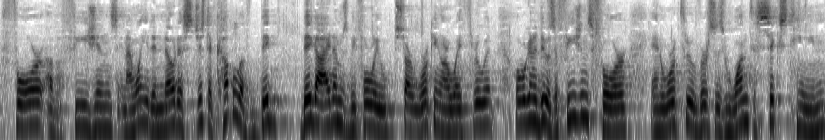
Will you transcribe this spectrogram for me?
4 of Ephesians. And I want you to notice just a couple of big, big items before we start working our way through it. What we're going to do is Ephesians 4 and work through verses 1 to 16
